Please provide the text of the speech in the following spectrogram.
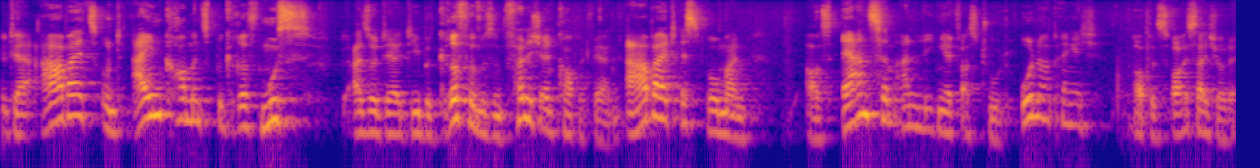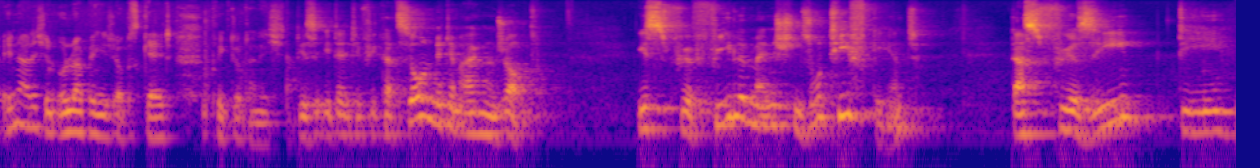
Der Arbeits- und Einkommensbegriff muss, also der, die Begriffe müssen völlig entkoppelt werden. Arbeit ist, wo man aus ernstem Anliegen etwas tut, unabhängig, ob es äußerlich oder innerlich und unabhängig, ob es Geld bringt oder nicht. Diese Identifikation mit dem eigenen Job ist für viele Menschen so tiefgehend, dass für sie die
